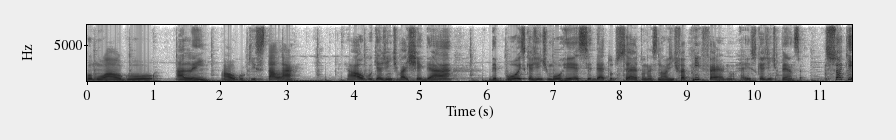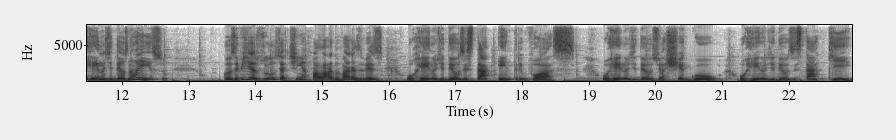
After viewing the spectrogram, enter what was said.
como algo além, algo que está lá, algo que a gente vai chegar depois que a gente morrer se der tudo certo, né? Senão a gente vai pro inferno. É isso que a gente pensa. Só que reino de Deus não é isso. Inclusive, Jesus já tinha falado várias vezes: o reino de Deus está entre vós. O reino de Deus já chegou, o reino de Deus está aqui.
